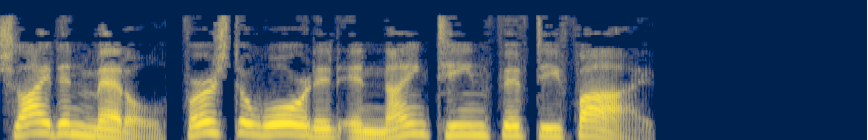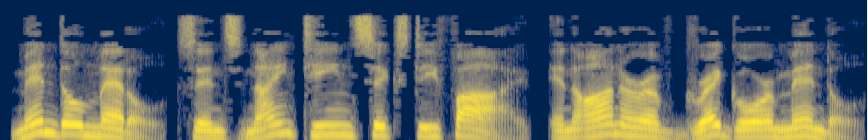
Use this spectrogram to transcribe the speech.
Schleiden Medal first awarded in 1955 Mendel Medal since 1965 in honor of Gregor Mendel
